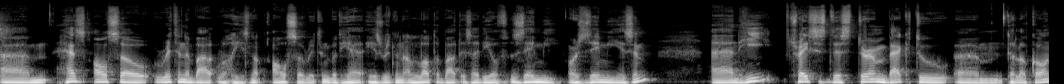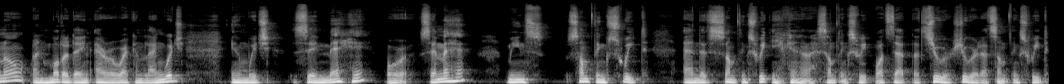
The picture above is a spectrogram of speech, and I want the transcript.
um, has also written about. Well, he's not also written, but he ha- he's written a lot about this idea of zemi or zemiism. And he traces this term back to um, the Lokono, a modern day Arawakan language, in which semehe or semehe means something sweet. And it's something sweet. something sweet. What's that? That's sugar. Sugar. That's something sweet.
